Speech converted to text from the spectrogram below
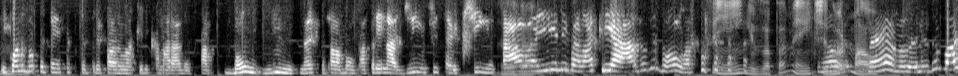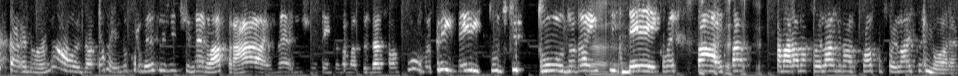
E quando você pensa que você preparou aquele camarada tá bonzinho, né? Que você fala, bom, tá treinadinho, fiz certinho e tal, uhum. aí ele vai lá criado de boa. Sim, exatamente, é normal. Né, ele não vai ficar, é normal, exatamente. No começo a gente, né, lá atrás, né, a gente não tem tanta maturidade, fala, pô, eu treinei tudo, fiz tudo, né, ensinei, como é que faz, tá? O camarada foi lá, virou as costas, foi lá e foi embora.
